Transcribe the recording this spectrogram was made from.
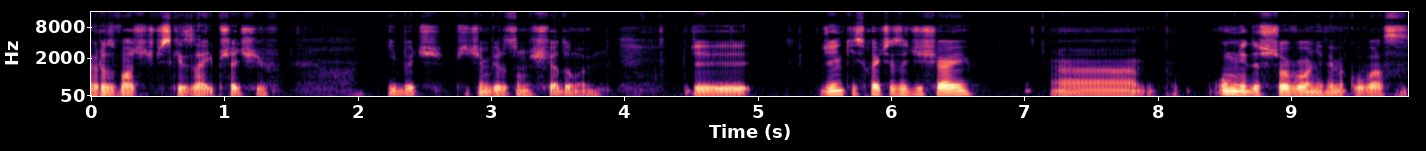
rozważyć wszystkie za i przeciw i być przedsiębiorcą świadomym. Dzięki, słuchajcie, za dzisiaj. U mnie deszczowo, nie wiem jak u Was.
